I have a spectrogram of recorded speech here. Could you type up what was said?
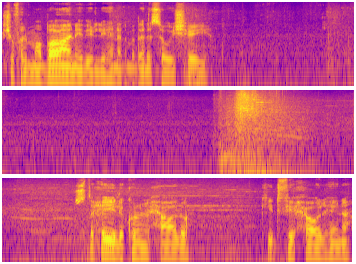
شوف المباني ذي اللي هنا ما داني أسوي شيء مستحيل يكون لحاله. أكيد في حول هنا.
